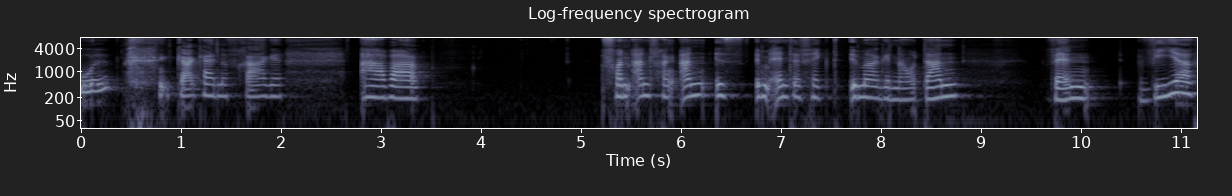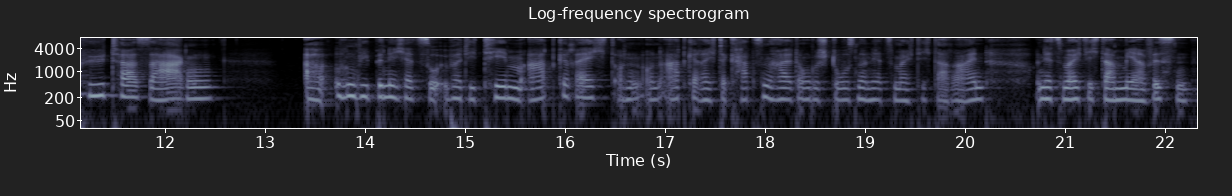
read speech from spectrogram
cool, gar keine Frage, aber von Anfang an ist im Endeffekt immer genau dann, wenn wir Hüter sagen, äh, irgendwie bin ich jetzt so über die Themen artgerecht und, und artgerechte Katzenhaltung gestoßen und jetzt möchte ich da rein und jetzt möchte ich da mehr wissen,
